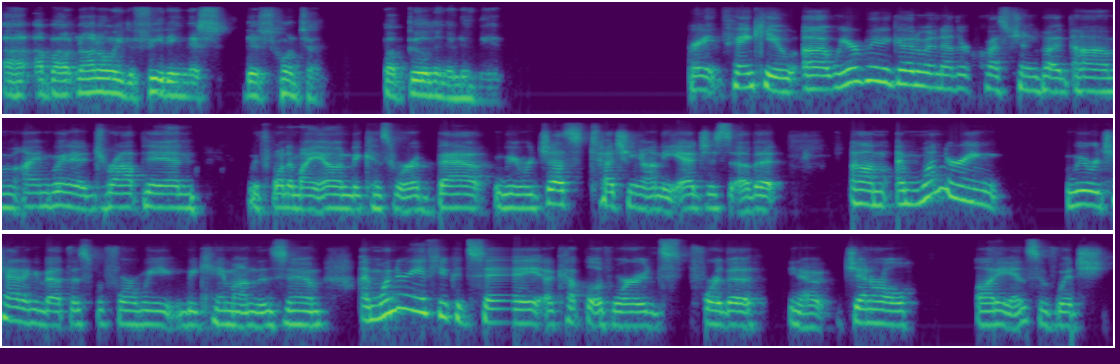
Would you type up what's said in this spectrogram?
uh, about not only defeating this this junta, but building a new Myanmar. Great, thank you. Uh, we are going to go to another question, but um, I'm going to drop in with one of my own because we're about we were just touching on the edges of it. Um, I'm wondering we were chatting about this before we we came on the Zoom. I'm wondering if you could say a couple of words for the you know general audience, of which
